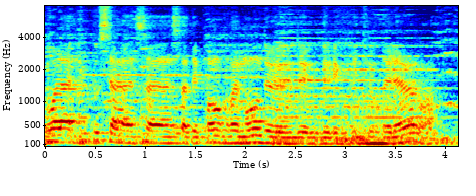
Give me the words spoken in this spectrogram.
Voilà, du coup ça, ça, dépend vraiment de, de l'écriture de l'œuvre.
